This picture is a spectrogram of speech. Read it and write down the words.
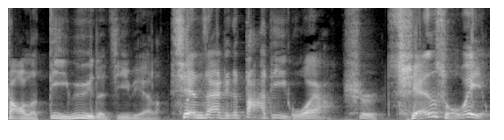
到了地狱的级别了。现在这个大帝国呀是前所未有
